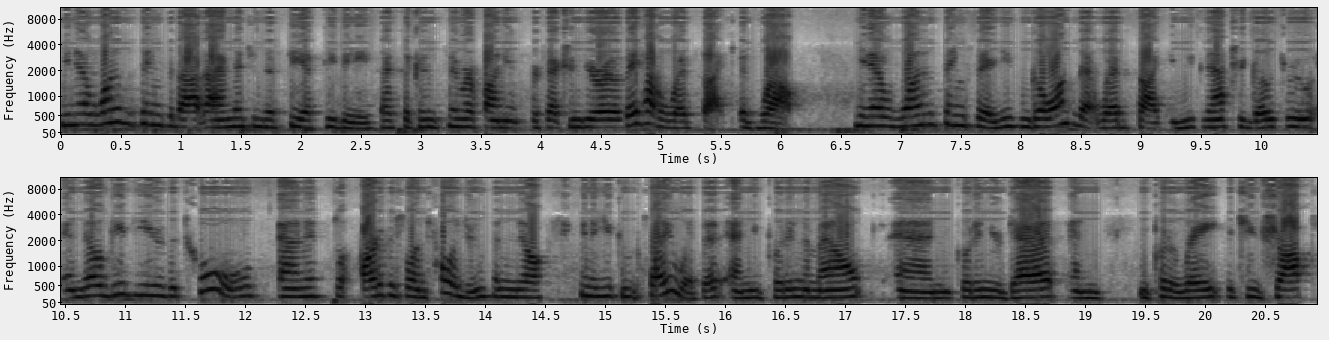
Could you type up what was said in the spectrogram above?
You know, one of the things about, I mentioned the CFPB, that's the Consumer Finance Protection Bureau, they have a website as well. You know, one of the things there, you can go onto that website and you can actually go through and they'll give you the tools and it's artificial intelligence and they'll, you know, you can play with it and you put in amount and you put in your debt and you put a rate that you've shopped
